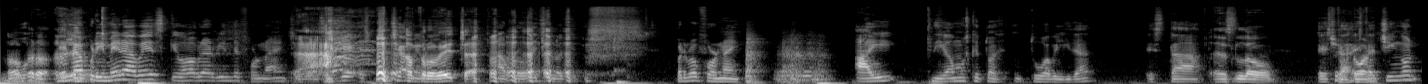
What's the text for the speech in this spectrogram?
No, pero. Es la primera vez que voy a hablar bien de Fortnite, chicos. Así que escúchame. Aprovecha. Aprovechalo, chicos. Por ejemplo, Fortnite. Ahí, digamos que tu, tu habilidad está Es lo. Está Chingón. está chingón.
